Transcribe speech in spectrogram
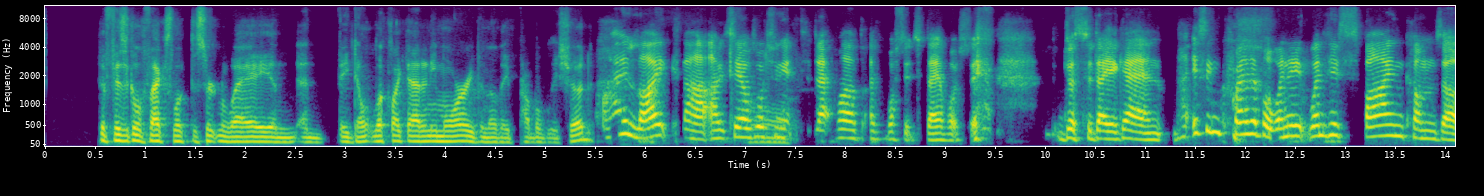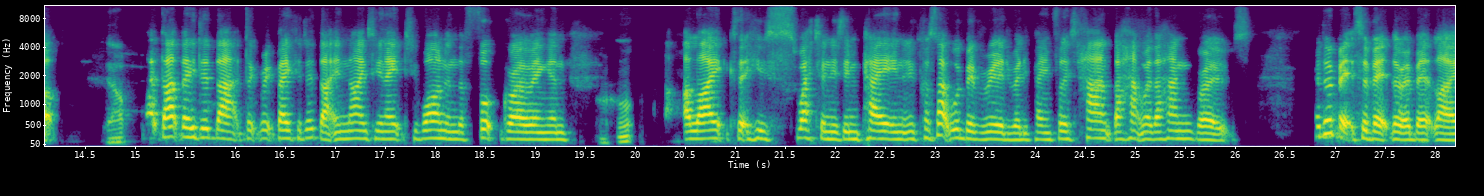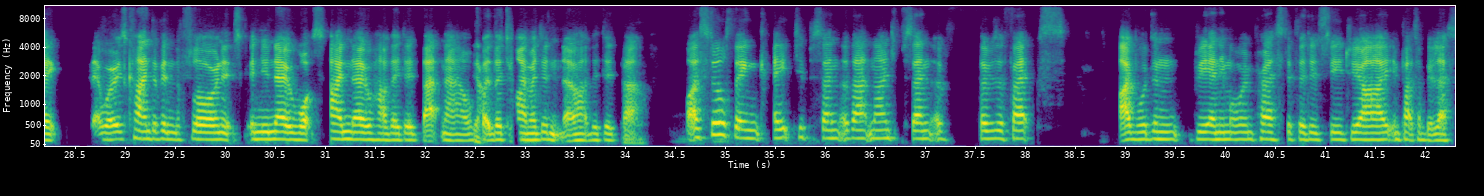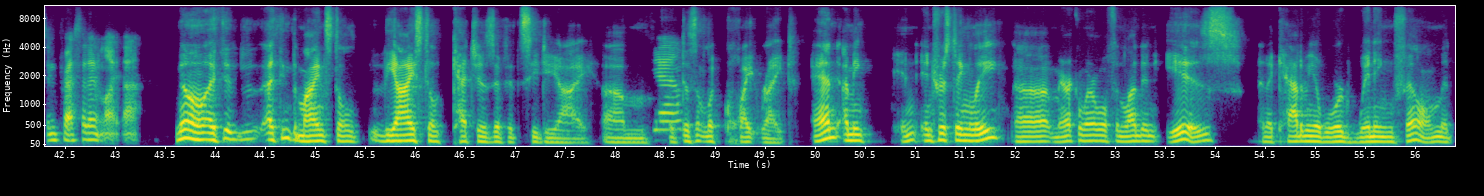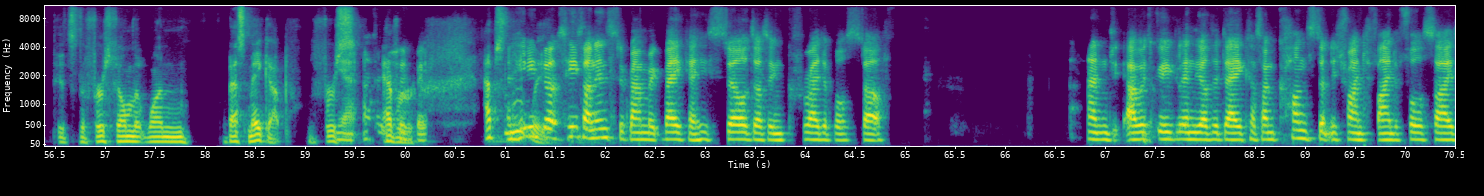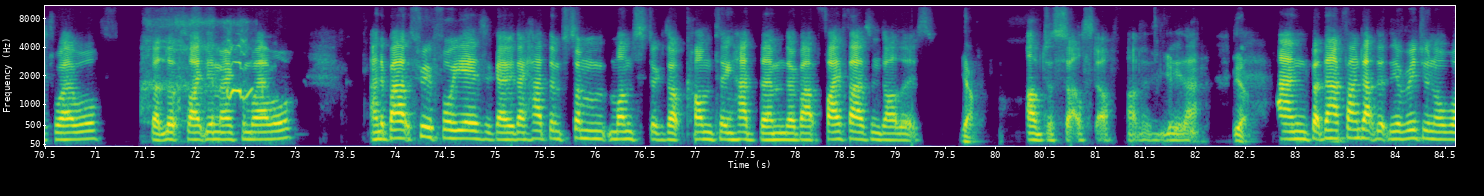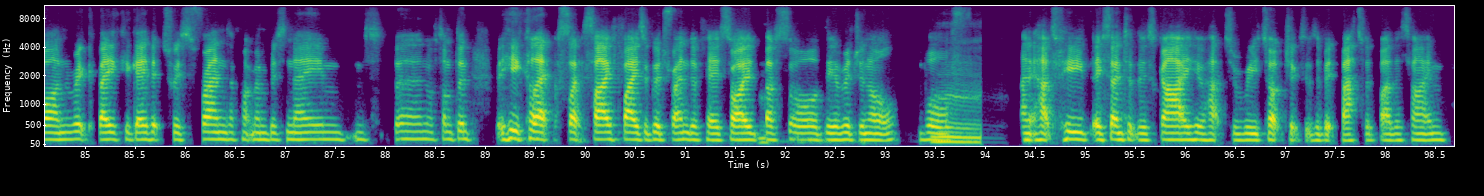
the physical effects looked a certain way and and they don't look like that anymore even though they probably should I like that. I see. I was watching it today. Well, I've watched it today. I watched it just today again. That is incredible when it when his spine comes up. yeah Like that, they did that. that Rick Baker did that in 1981, and the foot growing. And Uh-huh. I like that he's sweating, he's in pain because that would be really, really painful. His hand, the hand where the hand grows. There are bits of it that are a bit like where it's kind of in the floor and it's and you know what's I know how they did that now, Yeah. but at the time I didn't know how they did that. Yeah. But I still think 80% of that, 90% of those effects, I wouldn't be any more impressed if they did CGI. In fact, I'd be less impressed. I don't like that. no i think i think the mind still the eye still catches if it's cgi um Yeah. it doesn't look quite right and i mean in, interestingly uh american werewolf in london is an academy award winning film it, it's the first film that won best makeup first yeah, I think it ever be. And absolutely he does, he's on Instagram, Rick Baker. He still does incredible stuff. And I was Googling the other day because I'm constantly trying to find a full sized werewolf that looks like the American werewolf. And about three or four years ago, they had them, some monster.com thing had them. They're about $5,000. Yeah. I'll just sell stuff. I'll just do that. yeah. And but then I found out that the original one, Rick Baker gave it to his friend. I can't remember his name. Byrne or something. But he collects like sci-fi. Is a good friend of his. So I, I saw the original wolf, Mm, and it had to. He they sent it to this guy who had to retouch it. 'cause it was a bit battered by the time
